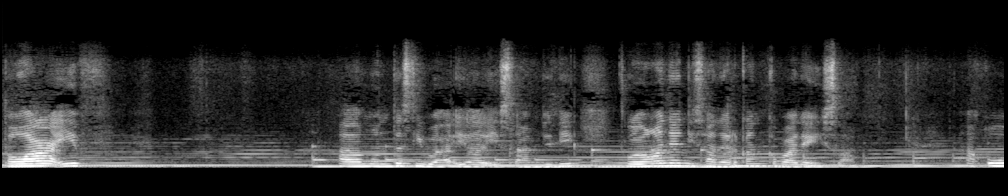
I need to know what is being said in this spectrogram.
Tawaif al-muntasibah ilal Islam. Jadi golongan yang disadarkan kepada Islam. Aku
